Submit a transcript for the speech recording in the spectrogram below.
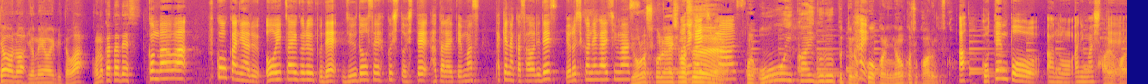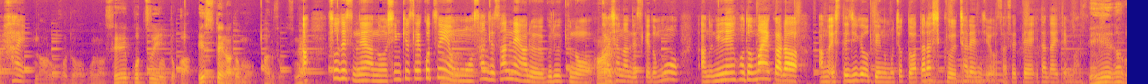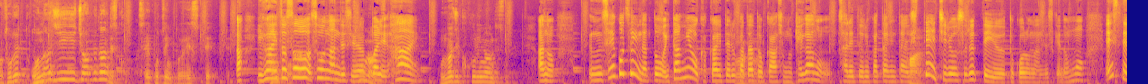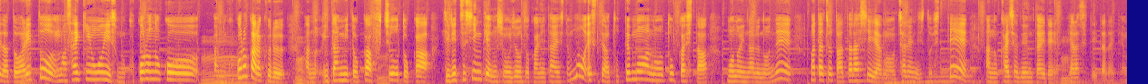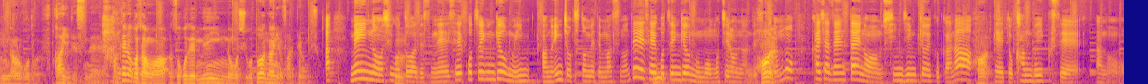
今日の夢追い人はこの方ですこんばんは。福岡にある大井会グループで柔道整復師として働いています。竹中沙織です。よろしくお願いします。よろしくお願いします。お願いしますこの大井会グループっていうのははい福岡に何箇所かあるんですか？あ、5店舗あのありまして、はいはいはい。なるほど。この整骨院とかエステなどもあるそうですね。あ、そうですね。あの新旧整骨院はもう33年あるグループの会社なんですけども、あの2年ほど前からあのエステ事業っていうのもちょっと新しくチャレンジをさせていただいてます。えー、なんかそれ同じジャンルなんですか？整骨院とエステってあ、意外とそうそうなんですよ。やっぱりはい。同じくくりなんですね。あのうん整骨院だと痛みを抱えてる方とか、その怪我のされてる方に対して治療するっていうところなんですけども、エステだと割と、まあ、最近多いその心のこううん。あの心からくる、うん。あの痛みとか不調とか、自律神経の症状とかに対してもエステはとってもあの特化したものになるのでまたちょっと新しいあのチャレンジとしてあの会社全体でやらせていただいてます。なるほど。深いですね。はい。竹中さんはそこでメインのお仕事は何をされてるんでしょう？あメインのお仕事はですね、整骨院業務院あの院長を務めてますので整骨院業務ももちろんなんですけども、会社全体の新人教育から、はいえー、と幹部育成あの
